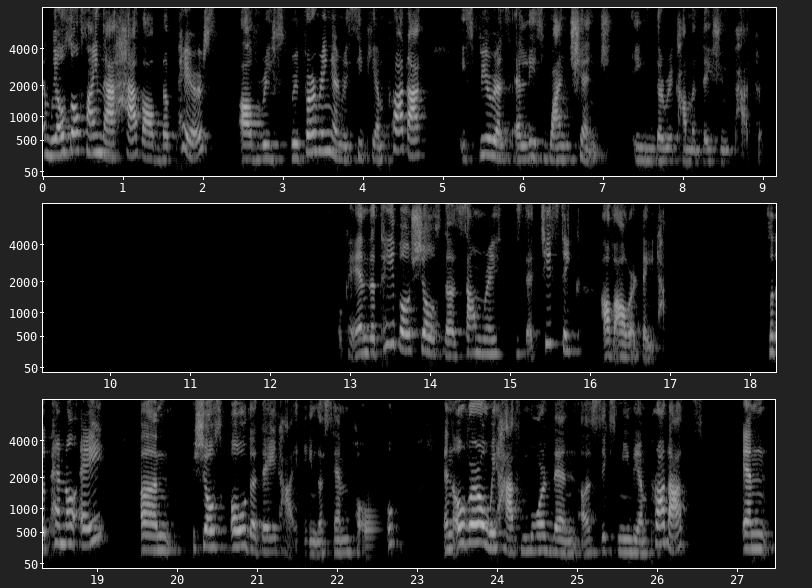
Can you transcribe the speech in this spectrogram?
And we also find that half of the pairs of re- referring and recipient product experience at least one change in the recommendation pattern. Okay, and the table shows the summary statistic of our data. So the panel A um, shows all the data in the sample. And overall, we have more than uh, 6 million products. And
